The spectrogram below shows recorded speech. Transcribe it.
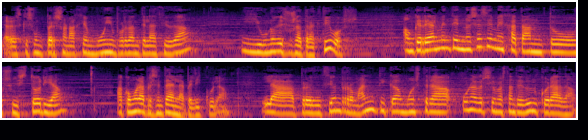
La verdad es que es un personaje muy importante en la ciudad y uno de sus atractivos, aunque realmente no se asemeja tanto su historia a cómo la presenta en la película. La producción romántica muestra una versión bastante edulcorada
